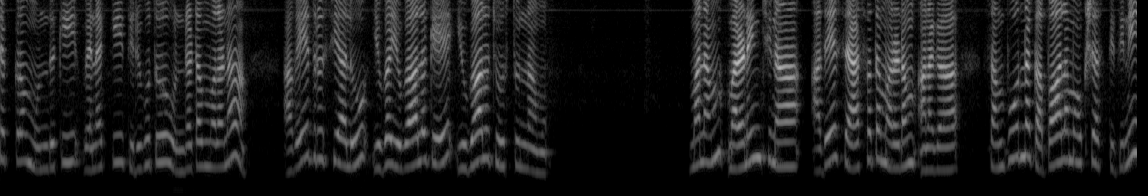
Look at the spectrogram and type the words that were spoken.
చక్రం ముందుకి వెనక్కి తిరుగుతూ ఉండటం వలన అవే దృశ్యాలు యుగ యుగాలకే యుగాలు చూస్తున్నాము. మనం మరణించిన అదే శాశ్వత మరణం అనగా సంపూర్ణ కపాలమోక్ష స్థితిని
